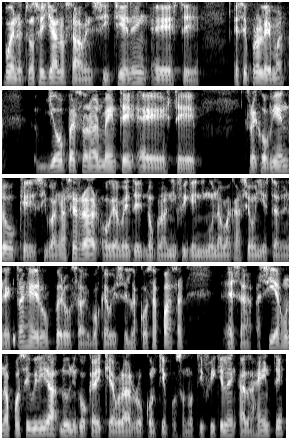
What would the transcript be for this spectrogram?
Bueno, entonces ya lo saben, si tienen este, ese problema, yo personalmente este, recomiendo que si van a cerrar, obviamente no planifiquen ninguna vacación y estar en el extranjero, pero sabemos que a veces las cosas pasan. Esa así es una posibilidad, lo único que hay que hablarlo con tiempo, so notifíquenle a la gente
